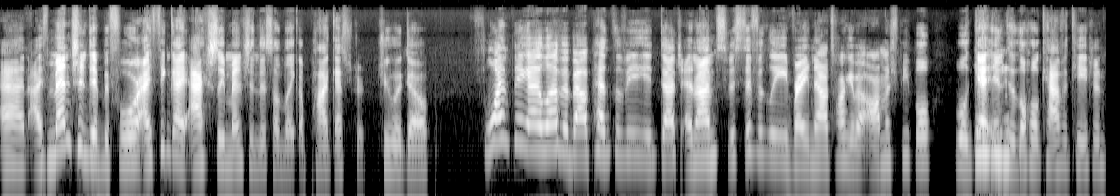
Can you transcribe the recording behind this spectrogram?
And I've mentioned it before. I think I actually mentioned this on like a podcast or two ago. One thing I love about Pennsylvania Dutch, and I'm specifically right now talking about Amish people, we'll get Mhm. into the whole cavalication,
